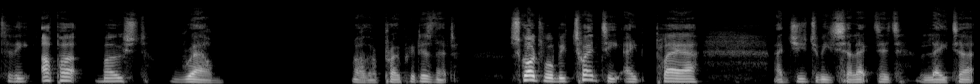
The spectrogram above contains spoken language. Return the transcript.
to the uppermost realm. Rather appropriate, isn't it? Squad will be 28 player and due to be selected later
